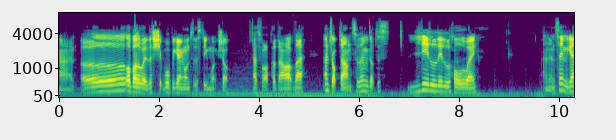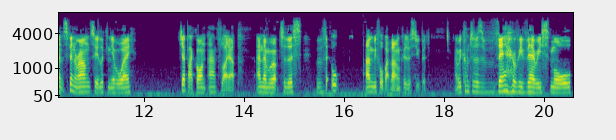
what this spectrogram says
and uh, oh, by the way, this ship will be going on to the steam workshop. That's what I'll put that out there. And drop down. So then we've got this little, little hallway. And then same again, spin around so you're looking the other way. Jetpack on and fly up. And then we're up to this oh, and we fall back down because we're stupid. And we come to this very, very small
